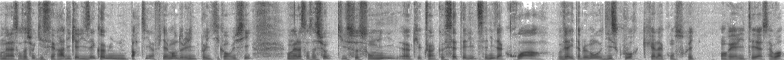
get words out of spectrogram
on a la sensation qu'il s'est radicalisé comme une partie, hein, finalement, de l'élite politique en Russie. On a la sensation qu'ils se sont mis, que, que cette élite s'est mise à croire véritablement au discours qu'elle a construit en réalité, à savoir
